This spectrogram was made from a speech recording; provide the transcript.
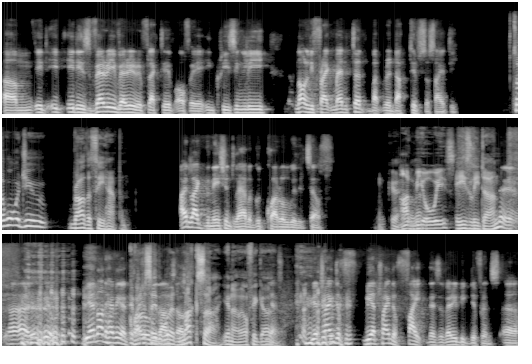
Um, it, it it is very very reflective of a increasingly not only fragmented but reductive society. So, what would you rather see happen? I'd like the nation to have a good quarrel with itself. Okay. Aren't we always easily done? Uh, we are not having a quarrel. If I say the word "luxa"? you know, off it goes. Yeah. we are trying to we are trying to fight. There's a very big difference. Uh,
